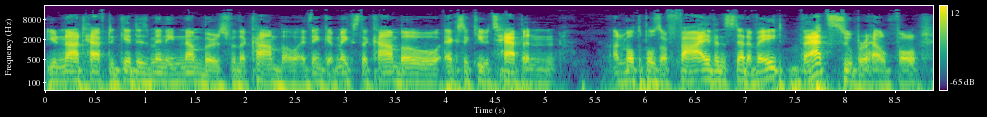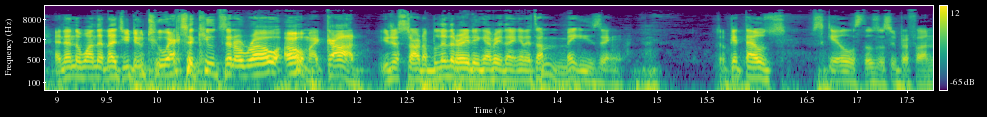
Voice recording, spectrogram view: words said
you not have to get as many numbers for the combo. I think it makes the combo executes happen on multiples of five instead of eight. That's super helpful. And then the one that lets you do two executes in a row. Oh my god! You just start obliterating everything, and it's amazing. So get those skills. Those are super fun.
